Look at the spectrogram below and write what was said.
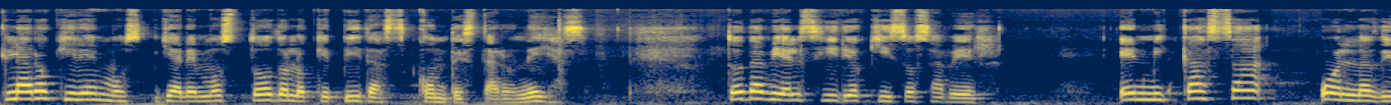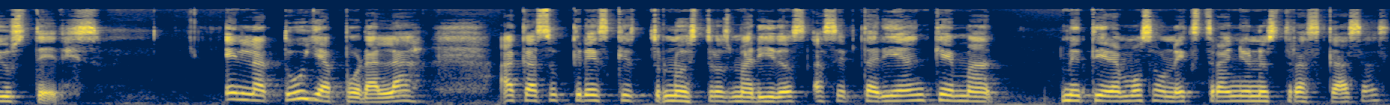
Claro que iremos y haremos todo lo que pidas, contestaron ellas. Todavía el sirio quiso saber, ¿en mi casa o en la de ustedes? En la tuya, por Alá. ¿Acaso crees que nuestros maridos aceptarían que metiéramos a un extraño en nuestras casas?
